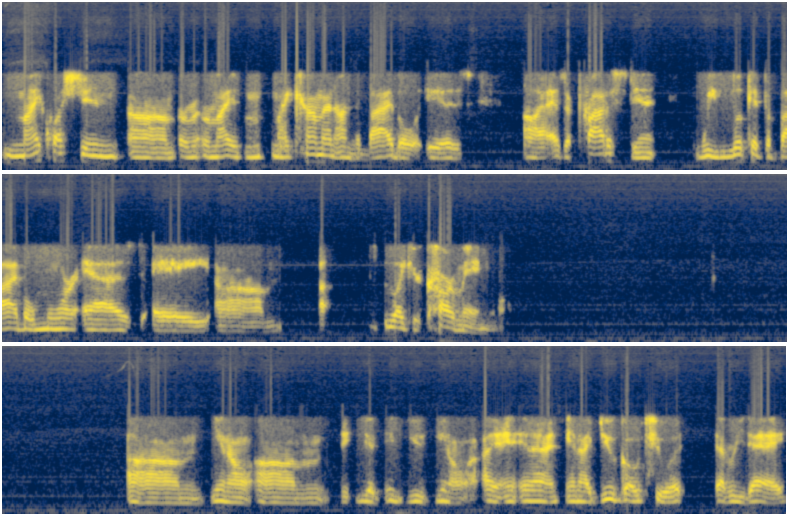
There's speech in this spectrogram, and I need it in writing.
my question um, or, or, my my comment on the Bible is, uh, as a Protestant, we look at the Bible more as a, um, a like your car manual. Um, you know, um, you, you, you know, I, and I, and I do go to it every day,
